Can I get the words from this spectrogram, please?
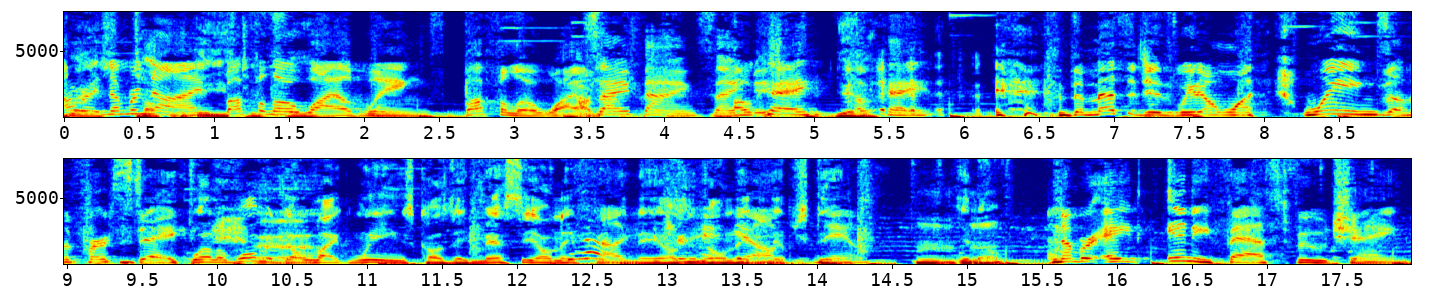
All right, number nine, Buffalo. Wild Wings. Buffalo Wild. Wings. Same thing. Same. Okay. Yeah. Okay. the message is we don't want wings on the first date. Well, a woman don't uh. like wings because they messy on their Yeah, fingernails and on their yeah, on lipstick. nails. You know, Number eight, any fast food chain.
